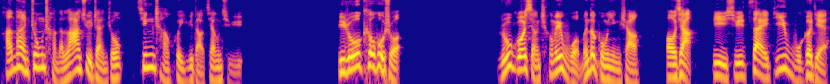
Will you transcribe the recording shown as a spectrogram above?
谈判中场的拉锯战中经常会遇到僵局，比如客户说：“如果想成为我们的供应商，报价。”必须再低五个点，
